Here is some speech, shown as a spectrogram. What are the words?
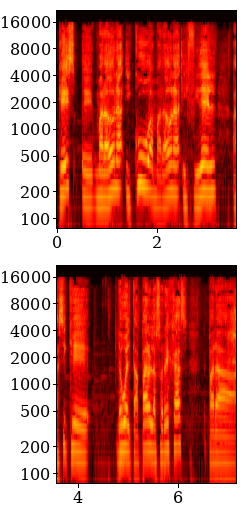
que es eh, Maradona y Cuba, Maradona y Fidel. Así que, de vuelta, paro las orejas para,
